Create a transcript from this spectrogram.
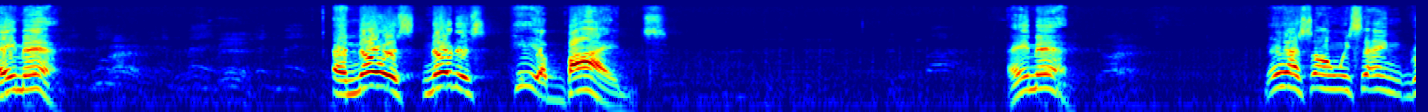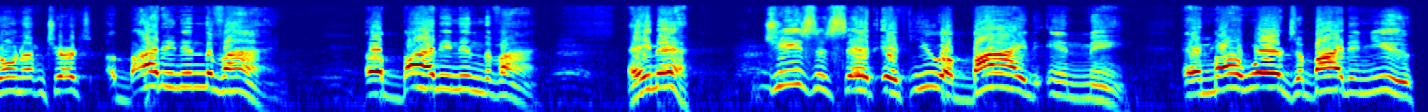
Amen. And notice, notice he abides. Amen. Remember that song we sang growing up in church? Abiding in the vine. Abiding in the vine. Amen. Jesus said, if you abide in me, and my words abide in you,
